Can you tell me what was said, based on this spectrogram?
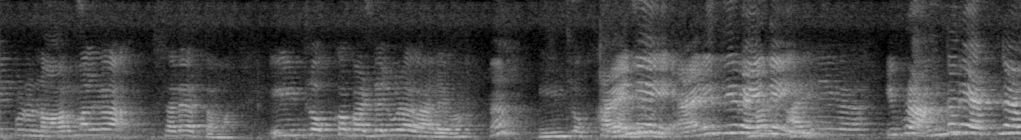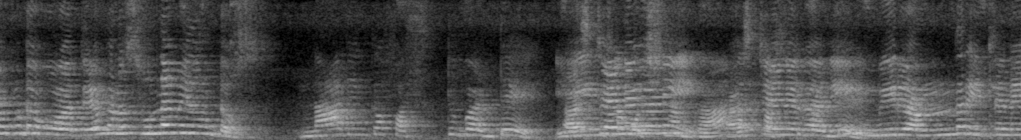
ఇప్పుడు నార్మల్గా సరే అత్తమ్మ ఇంట్లో ఒక్క బర్త్డేలు కూడా కాలేవా? ఇంట్లో ఒక్క ఆయనే ఆయన కదా. ఇప్పుడు అందరు ఎట్లా అనుకుంటూ పోతే మనం సున్న మీద ఉంటాం. నాది ఇంకా ఫస్ట్ బర్త్డే ఫస్ట్ అయినా కానీ ఫస్ట్ అయినా కానీ మీరు అందరు ఇట్లనే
